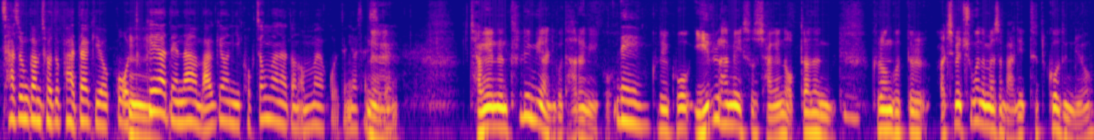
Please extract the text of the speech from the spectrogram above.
자존감 저도 바닥이었고 어떻게 음. 해야 되나 막연히 걱정만 하던 엄마였거든요. 사실은. 네. 장애는 틀림이 아니고 다름이고. 네. 그리고 일을 함에 있어서 장애는 없다는 음. 그런 것들 아침에 출근하면서 많이 듣거든요.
